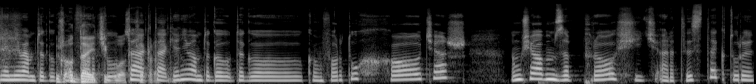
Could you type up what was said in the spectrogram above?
Ja nie mam tego Już komfortu. Oddaję ci głos, tak, tak, ja nie mam tego, tego komfortu, chociaż no musiałabym zaprosić artystę, który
